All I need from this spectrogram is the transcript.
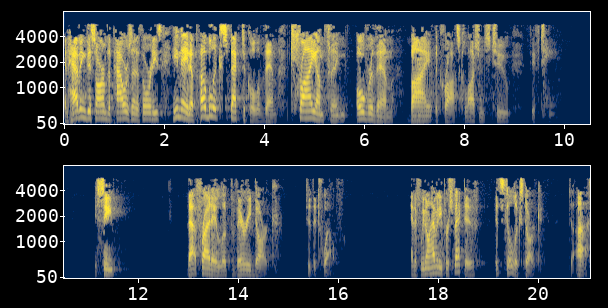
And having disarmed the powers and authorities, he made a public spectacle of them, triumphing over them by the cross. Colossians 2:15. You see, that Friday looked very dark to the 12. And if we don't have any perspective, it still looks dark to us.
